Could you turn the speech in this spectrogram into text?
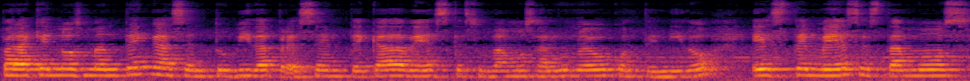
para que nos mantengas en tu vida presente cada vez que subamos algún nuevo contenido. Este mes estamos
